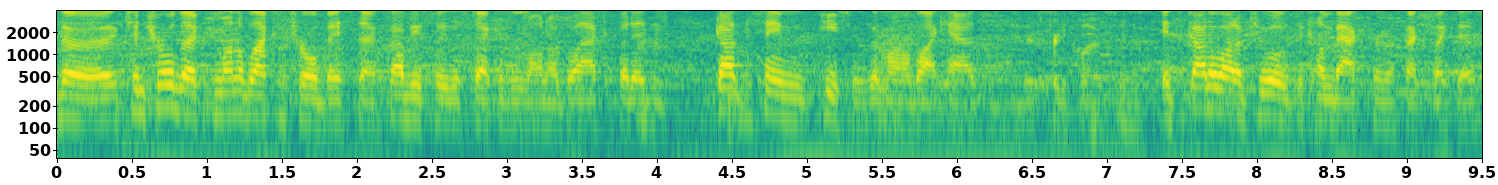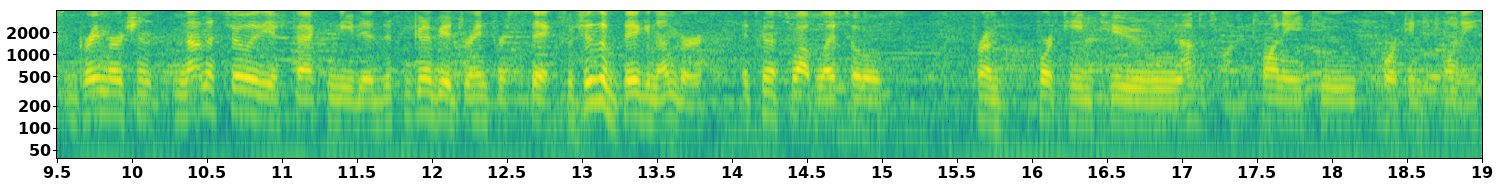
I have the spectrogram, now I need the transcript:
the control decks, mono black control base decks. Obviously, this deck isn't mono black, but it's mm-hmm. got the same pieces that mono black has. Mm, it is pretty close. Mm-hmm. It's got a lot of tools to come back from effects like this. Gray Merchant, not necessarily the effect needed. This is going to be a drain for six, which is a big number. It's going to swap life totals from 14 to Down to 20. 20 to 14 to 20.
